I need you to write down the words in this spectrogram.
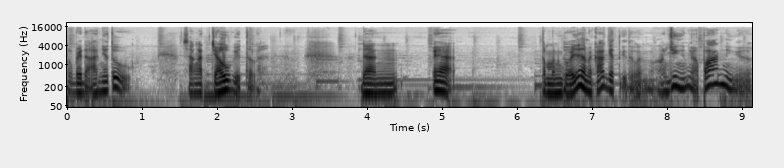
perbedaannya tuh sangat jauh gitu lah. Dan ya temen gue aja sampai kaget gitu kan. Anjing ini apaan nih gitu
